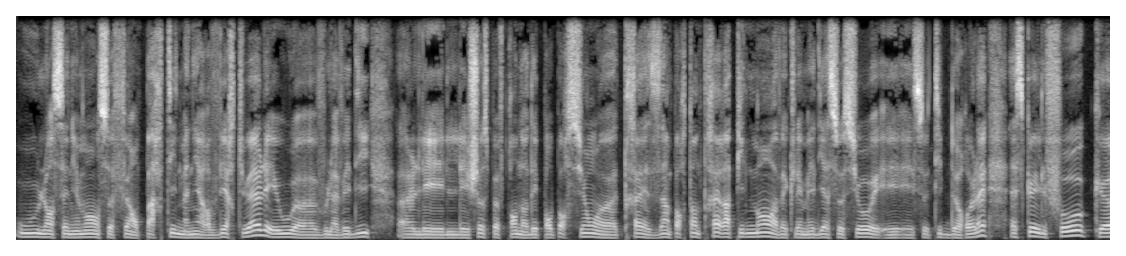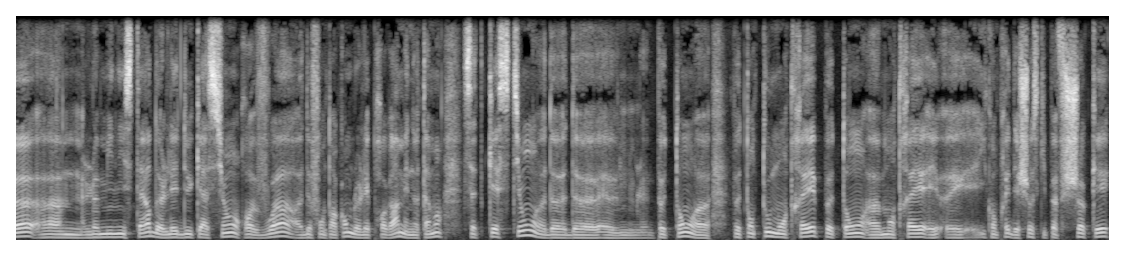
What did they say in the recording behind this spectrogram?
où l'enseignement se fait en partie de manière virtuelle et où, vous l'avez dit, les, les choses peuvent prendre des proportions euh, très importante très rapidement avec les médias sociaux et, ce type de relais. Est-ce qu'il faut que euh, le ministère de l'Éducation revoie de fond en comble les programmes et notamment cette question de, euh, peut-on peut-on tout montrer, peut-on montrer y compris des choses qui peuvent choquer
